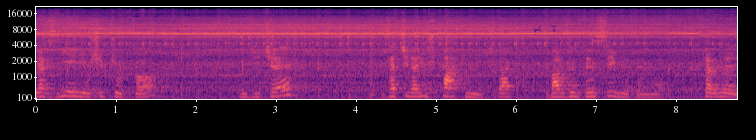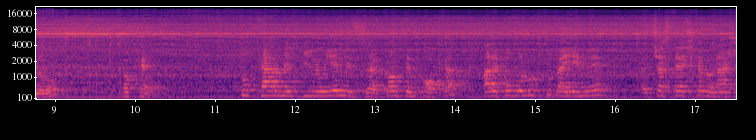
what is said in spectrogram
jak zmienił szybciutko. Widzicie? Zaczyna już pachnieć, tak? Bardzo intensywnie ten karmelu. Okej. Tu karmel pilnujemy z kątem oka, ale powolutku dajemy e, ciasteczka do nasz,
